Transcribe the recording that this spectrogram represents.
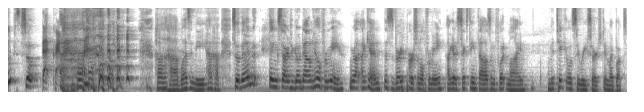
Oops, So bat crap. haha, wasn't me. Haha. So then things started to go downhill for me. Again, this is very personal for me. I got a 16,000 foot mine, meticulously researched in my books.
